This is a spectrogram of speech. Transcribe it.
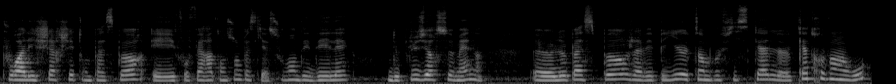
pour aller chercher ton passeport et il faut faire attention parce qu'il y a souvent des délais de plusieurs semaines. Euh, le passeport, j'avais payé le timbre fiscal 80 euh, euros.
